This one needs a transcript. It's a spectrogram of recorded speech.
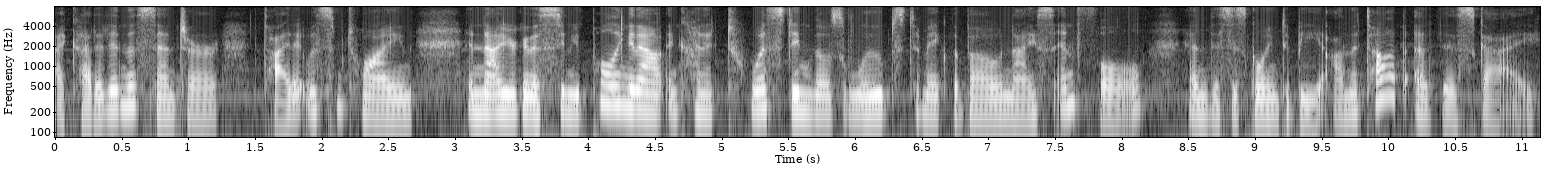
I cut it in the center, tied it with some twine, and now you're going to see me pulling it out and kind of twisting those loops to make the bow nice and full and this is going to be on the top of this guy.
